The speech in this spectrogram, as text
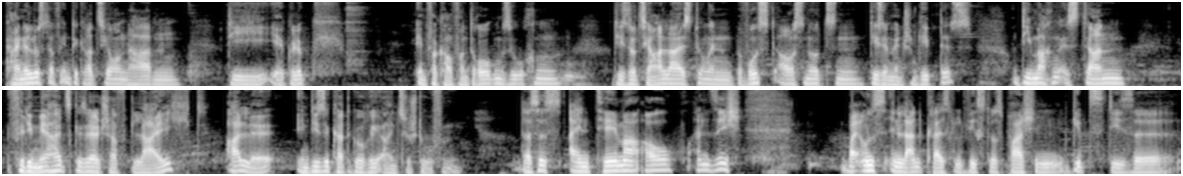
keine Lust auf Integration haben, die ihr Glück im Verkauf von Drogen suchen, die Sozialleistungen bewusst ausnutzen. Diese Menschen gibt es. Und die machen es dann für die Mehrheitsgesellschaft leicht, alle in diese Kategorie einzustufen. Das ist ein Thema auch an sich. Bei uns im Landkreis Ludwigslust-Parchim gibt es diese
